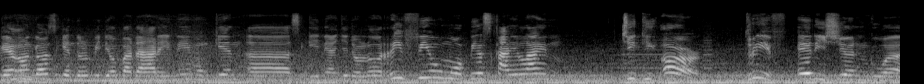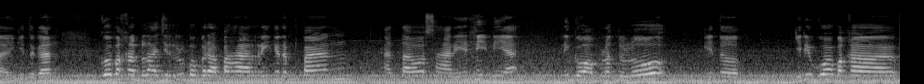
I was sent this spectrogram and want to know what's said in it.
Oke kawan-kawan sekian dulu video pada hari ini. Mungkin eh, segini aja dulu. Review mobil Skyline GTR Drift Edition gua gitu kan. Gua bakal belajar dulu beberapa hari ke depan Atau seharian ini ya. Ini gua upload dulu gitu. Jadi gua bakal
